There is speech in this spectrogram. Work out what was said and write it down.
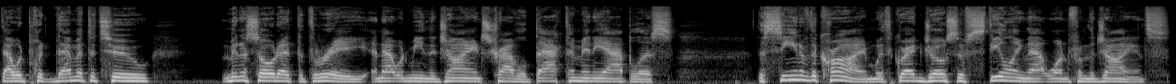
That would put them at the two, Minnesota at the three, and that would mean the Giants travel back to Minneapolis, the scene of the crime, with Greg Joseph stealing that one from the Giants,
